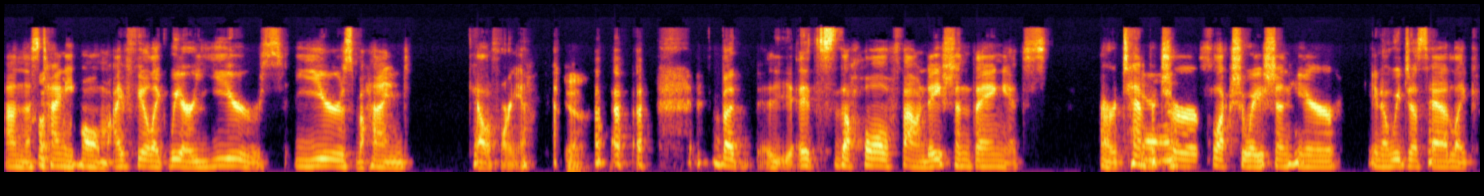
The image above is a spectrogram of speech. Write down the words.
on this tiny home. I feel like we are years, years behind California. Yeah. But uh, it's the whole foundation thing. It's our temperature fluctuation here. You know, we just had like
